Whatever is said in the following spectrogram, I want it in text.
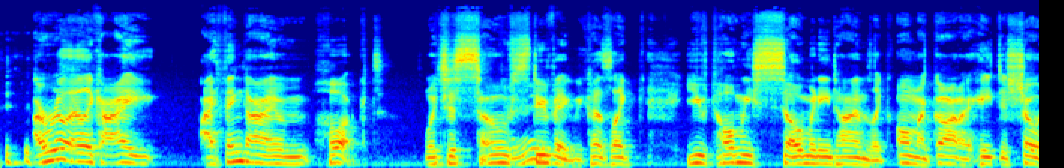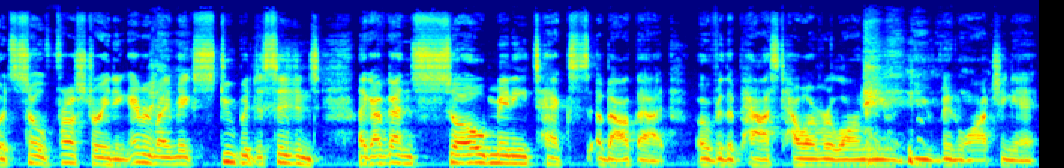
I really like I I think I'm hooked, which is so right. stupid because like you've told me so many times like, "Oh my god, I hate this show. It's so frustrating. Everybody makes stupid decisions." Like I've gotten so many texts about that over the past however long you you've been watching it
